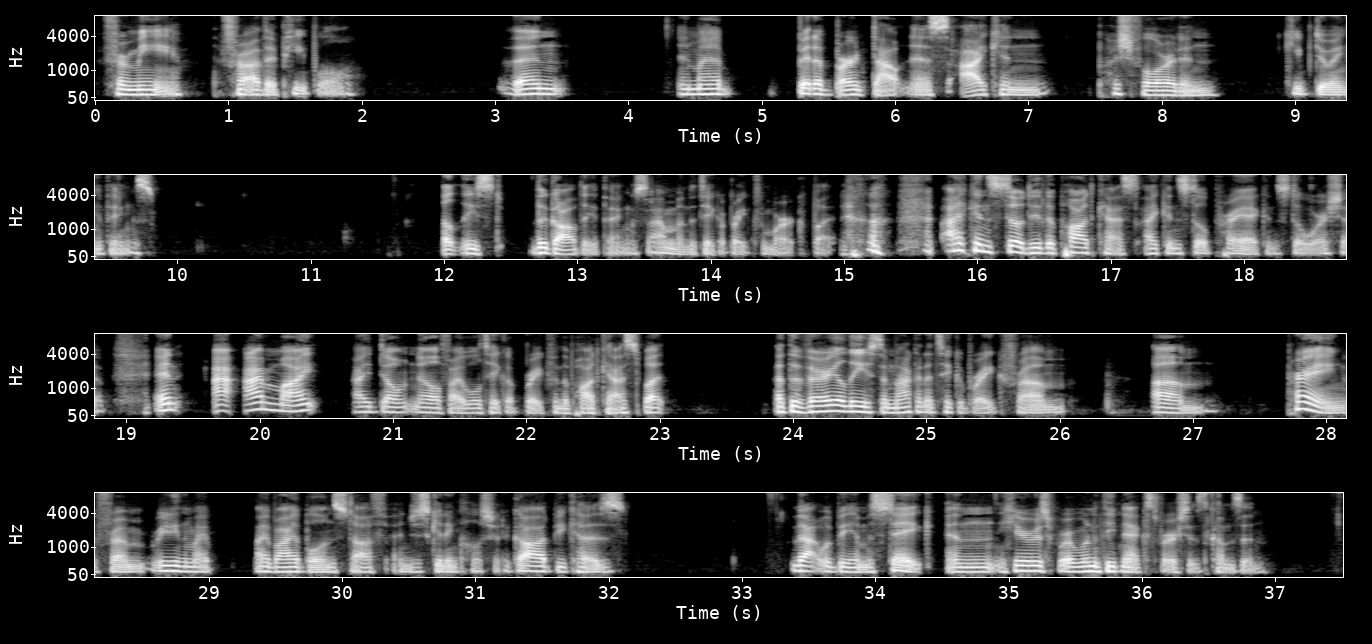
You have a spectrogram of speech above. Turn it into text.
for me, for other people. Then, in my bit of burnt outness, I can push forward and keep doing things. At least the godly things. I'm going to take a break from work, but I can still do the podcast. I can still pray. I can still worship. And I, I might, I don't know if I will take a break from the podcast, but at the very least, I'm not going to take a break from um, praying, from reading my, my Bible and stuff, and just getting closer to God because that would be a mistake. And here's where one of the next verses comes in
